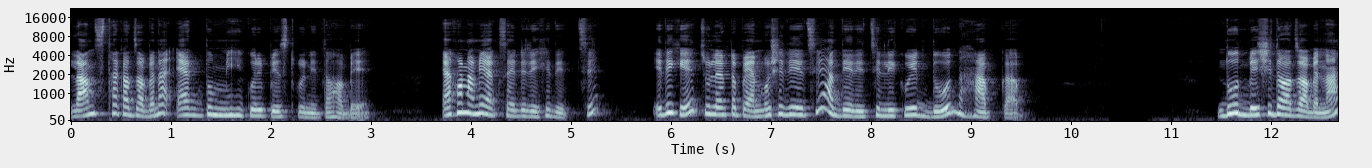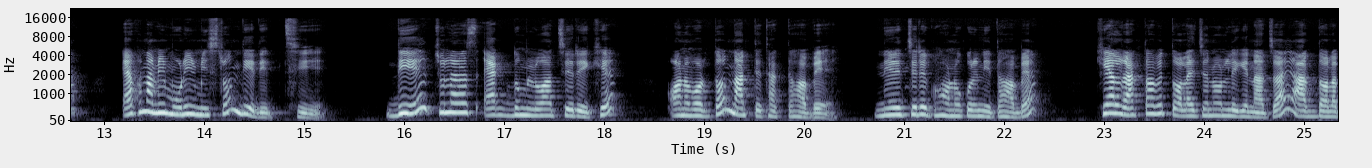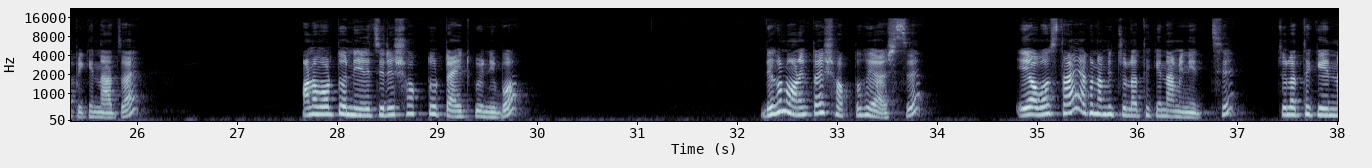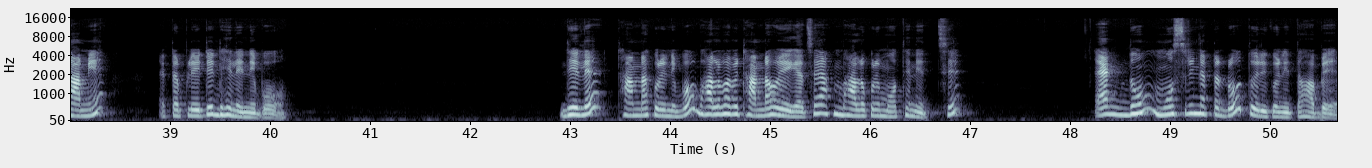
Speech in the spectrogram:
লাঞ্চ থাকা যাবে না, একদম মিহি করে পেস্ট করে নিতে হবে। এখন আমি এক সাইডে রেখে দিচ্ছি। এদিকে চুলে একটা প্যান বসে দিয়েছি আর দিয়ে দিচ্ছি লিকুইড দুধ হাফ কাপ দুধ বেশি দেওয়া যাবে না। এখন আমি মুড়ির মিশ্রণ দিয়ে দিচ্ছি। দিয়ে আঁচ একদম লো আঁচে রেখে অনবরত নাড়তে থাকতে হবে। নেড়ে চেড়ে ঘন করে নিতে হবে। খেয়াল রাখতে হবে তলায় যেন লেগে না যায় আর দলা পেকে না যায়। অনবরত নেড়ে চেড়ে শক্ত টাইট করে নিব। দেখুন অনেকটাই শক্ত হয়ে আসছে। এই অবস্থায় এখন আমি চুলা থেকে নামিয়ে নিচ্ছি। চুলা থেকে নামিয়ে একটা প্লেটে ঢেলে নেব। ঢেলে ঠান্ডা করে নিব। ভালোভাবে ঠান্ডা হয়ে গেছে, এখন ভালো করে মথে নিচ্ছে। একদম মসৃণ একটা ডো তৈরি করে নিতে হবে।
